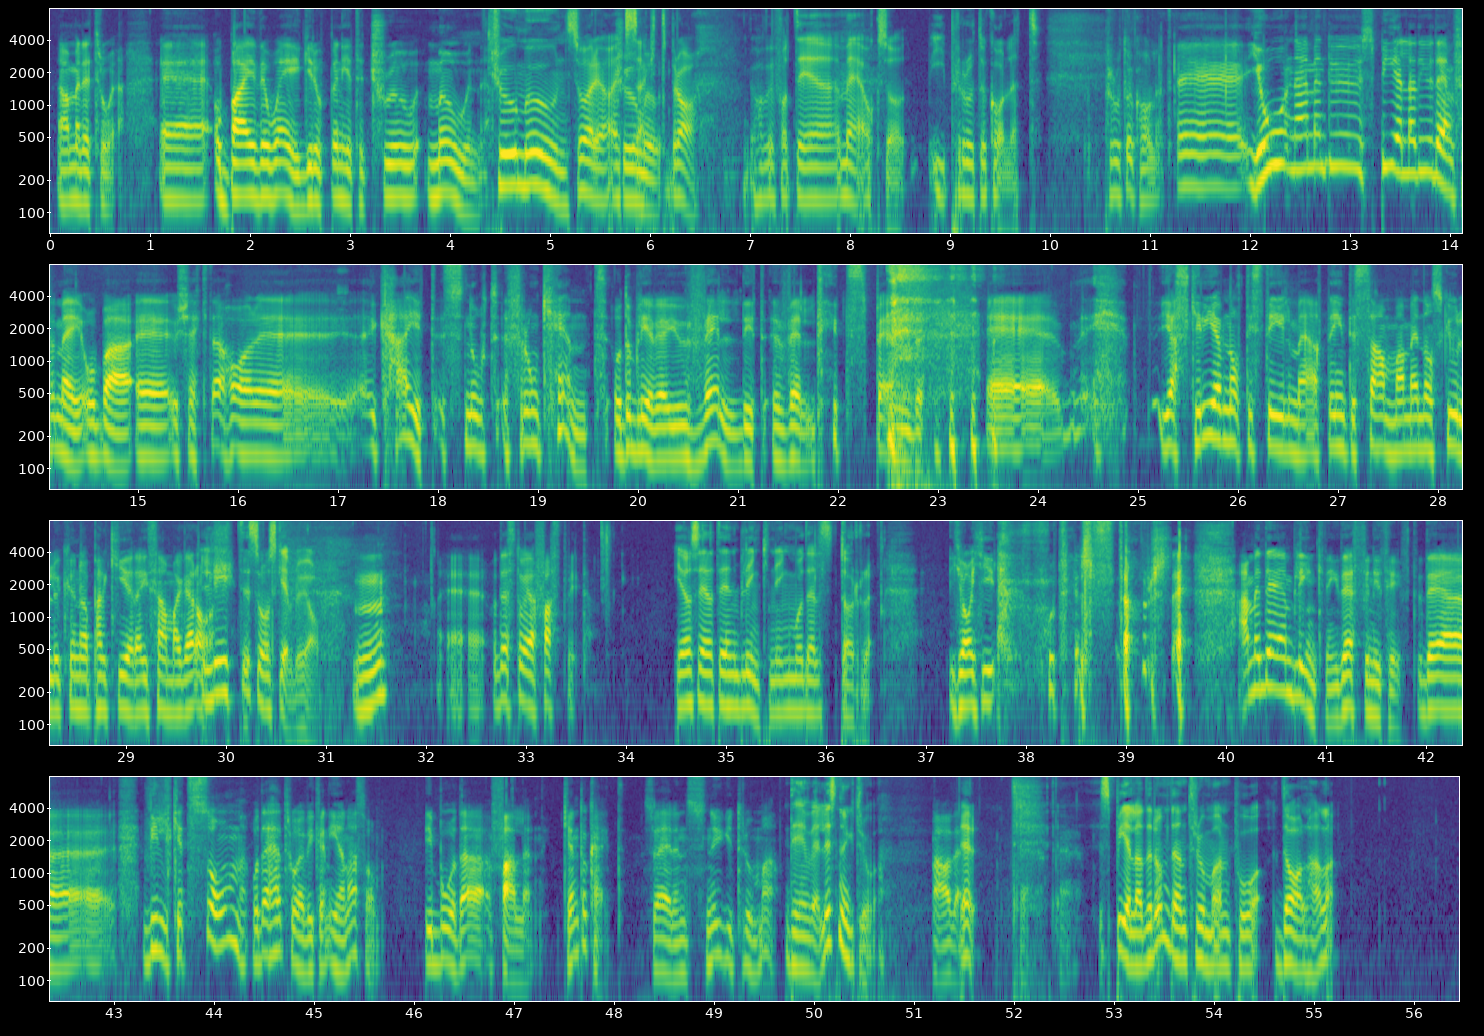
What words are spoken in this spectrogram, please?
Ja men det tror jag. Eh, och by the way, gruppen heter True Moon. True Moon, så är det ja, exakt, moon. bra. Då har vi fått det med också i protokollet protokollet. Eh, jo, nej men du spelade ju den för mig och bara eh, ursäkta har eh, Kite snott från Kent? Och då blev jag ju väldigt, väldigt spänd. eh, jag skrev något i stil med att det är inte samma men de skulle kunna parkera i samma garage. Lite så skrev du ja. Mm. Eh, och det står jag fast vid. Jag säger att det är en blinkning modell större. Jag gillar modell större. Ja men det är en blinkning definitivt. Det är vilket som, och det här tror jag vi kan enas om. I båda fallen, Kent och Kite, så är det en snygg trumma. Det är en väldigt snygg trumma. Ja det är det. Spelade de den trumman på Dalhalla?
